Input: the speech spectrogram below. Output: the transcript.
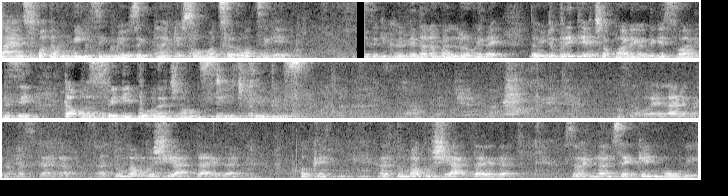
thanks for the amazing music thank you so much sir once again ಖಂಡಿತ ನಮ್ಮೆಲ್ಲರೂ ಇದೆ. ದಯವಿಟ್ಟು ಪ್ರೀತಿಯ ಚಪ್ಪಾಳಿಯೊಂದಿಗೆ ಸ್ವಾಗತಿಸಿ. ತಪಸ್ವಿನಿ ಪೂರ್ಣ ಆನ್ ಸ್ಟೇಜ್ ಪ್ಲೀಸ್ ಸೊ ಎಲ್ಲರಿಗೂ ನಮಸ್ಕಾರ. ತುಂಬಾ ಖುಷಿ ಆಗ್ತಾ ಇದೆ. ಓಕೆ ತುಂಬ ಖುಷಿ ಆಗ್ತಾ ಇದೆ. ಸೊ ಇದು ನನ್ನ second movie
